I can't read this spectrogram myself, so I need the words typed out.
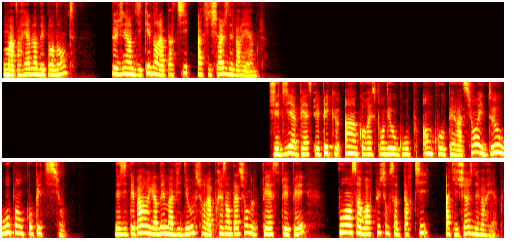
pour ma variable indépendante que j'ai indiqué dans la partie affichage des variables. J'ai dit à PSPP que 1 correspondait au groupe en coopération et 2 au groupe en compétition. N'hésitez pas à regarder ma vidéo sur la présentation de PSPP pour en savoir plus sur cette partie affichage des variables.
